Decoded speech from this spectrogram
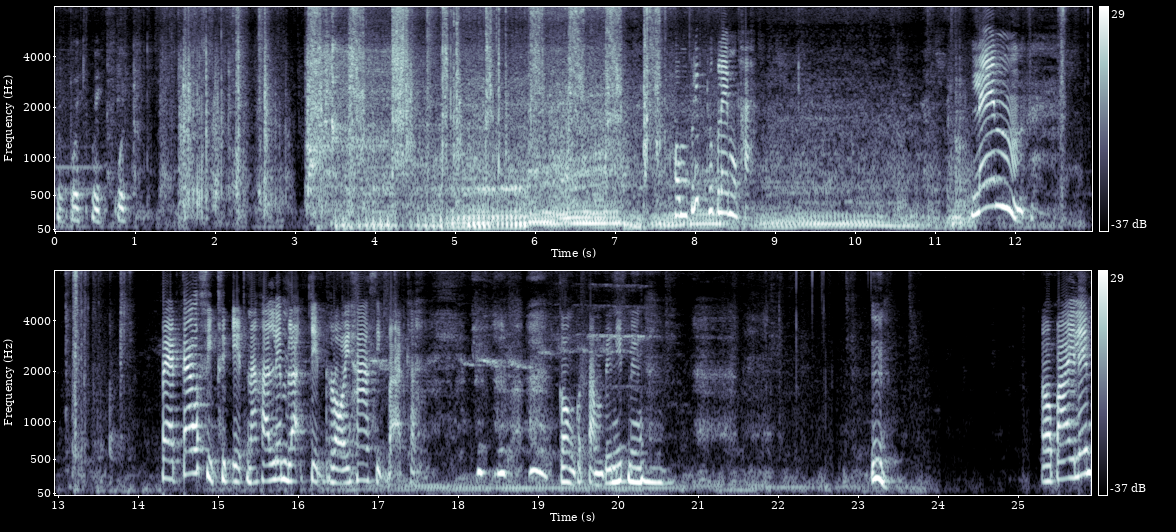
อุ้ยอุ้ยอุ้ยอุ้ยคมกลิปทุกเล่มค่ะ เล่ม ดเก้าสิบสิบเอ็ดนะคะ เล่มละเจ็ดร้อยห้าสิบบาทค่ะ กล้องก็ต่ำไปนิดนึงอือต่อไปเล่ม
